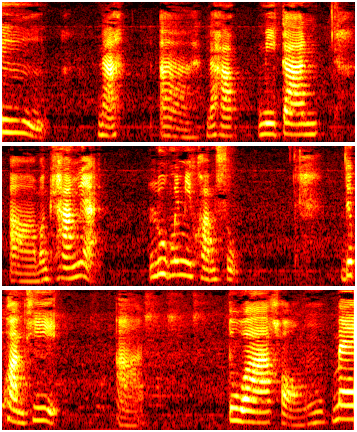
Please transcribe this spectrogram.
ดื้อนะอ่านะคะมีการอ่าบางครั้งเนี่ยลูกไม่มีความสุข ด้วยความที่ตัวของแม่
